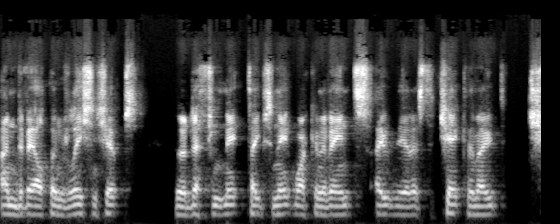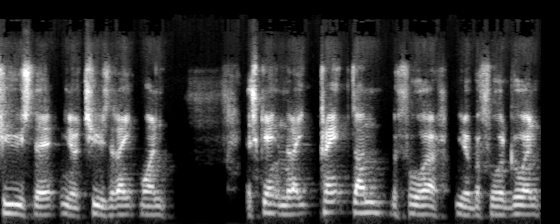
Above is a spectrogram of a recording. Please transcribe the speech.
and developing relationships. There are different net types of networking events out there. It's to check them out, choose the you know choose the right one it's getting the right prep done before you know before going.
